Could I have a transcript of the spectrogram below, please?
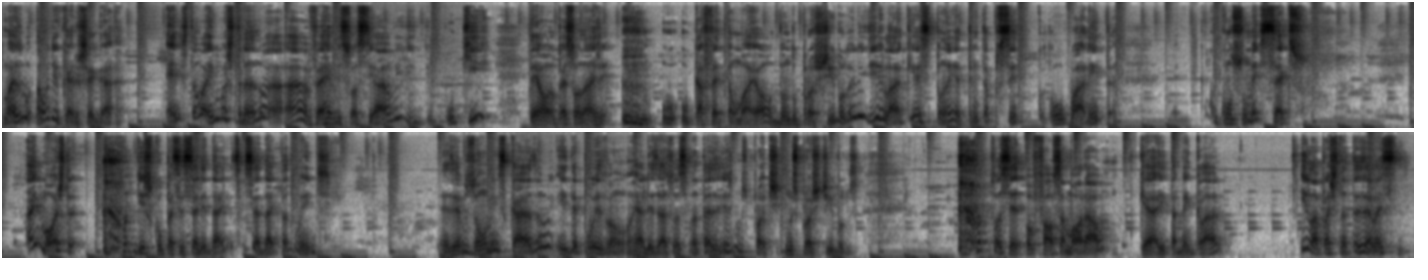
Mas aonde eu quero chegar? Eles estão aí mostrando a, a verve social e, e o que tem um personagem, o, o cafetão maior, o dono do prostíbulo, ele diz lá que a Espanha é 30% ou 40% o consumo é de sexo. Aí mostra, desculpa a sinceridade, a sociedade está doente. Os homens casam e depois vão realizar suas fantasias nos, prostíbulos. Ou falsa moral, que aí está bem claro. E lá para as tantas elas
